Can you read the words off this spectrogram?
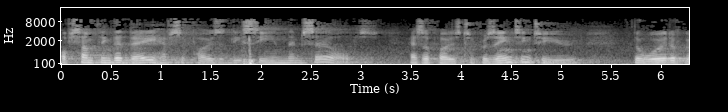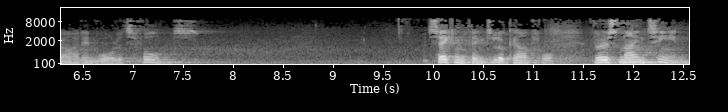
of something that they have supposedly seen themselves as opposed to presenting to you the Word of God in all its fullness. Second thing to look out for, verse 19.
